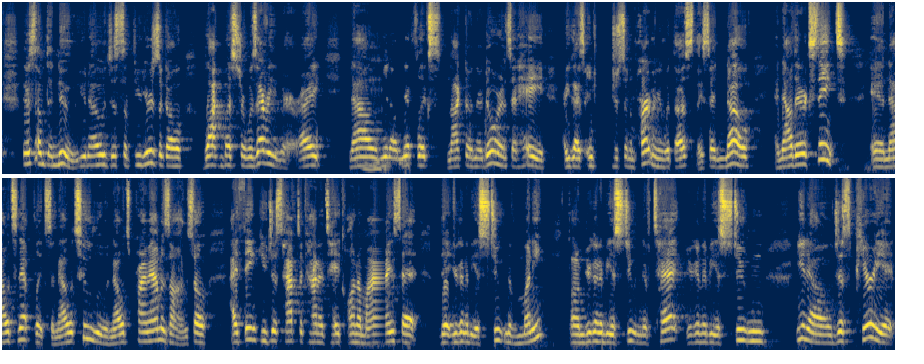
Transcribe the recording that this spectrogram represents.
there's something new. You know, just a few years ago, Blockbuster was everywhere, right? Now, mm-hmm. you know, Netflix knocked on their door and said, "Hey, are you guys interested?" in partnering with us. They said no, and now they're extinct. And now it's Netflix, and now it's Hulu, and now it's Prime Amazon. So I think you just have to kind of take on a mindset that you're going to be a student of money. Um, you're going to be a student of tech. You're going to be a student, you know, just period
